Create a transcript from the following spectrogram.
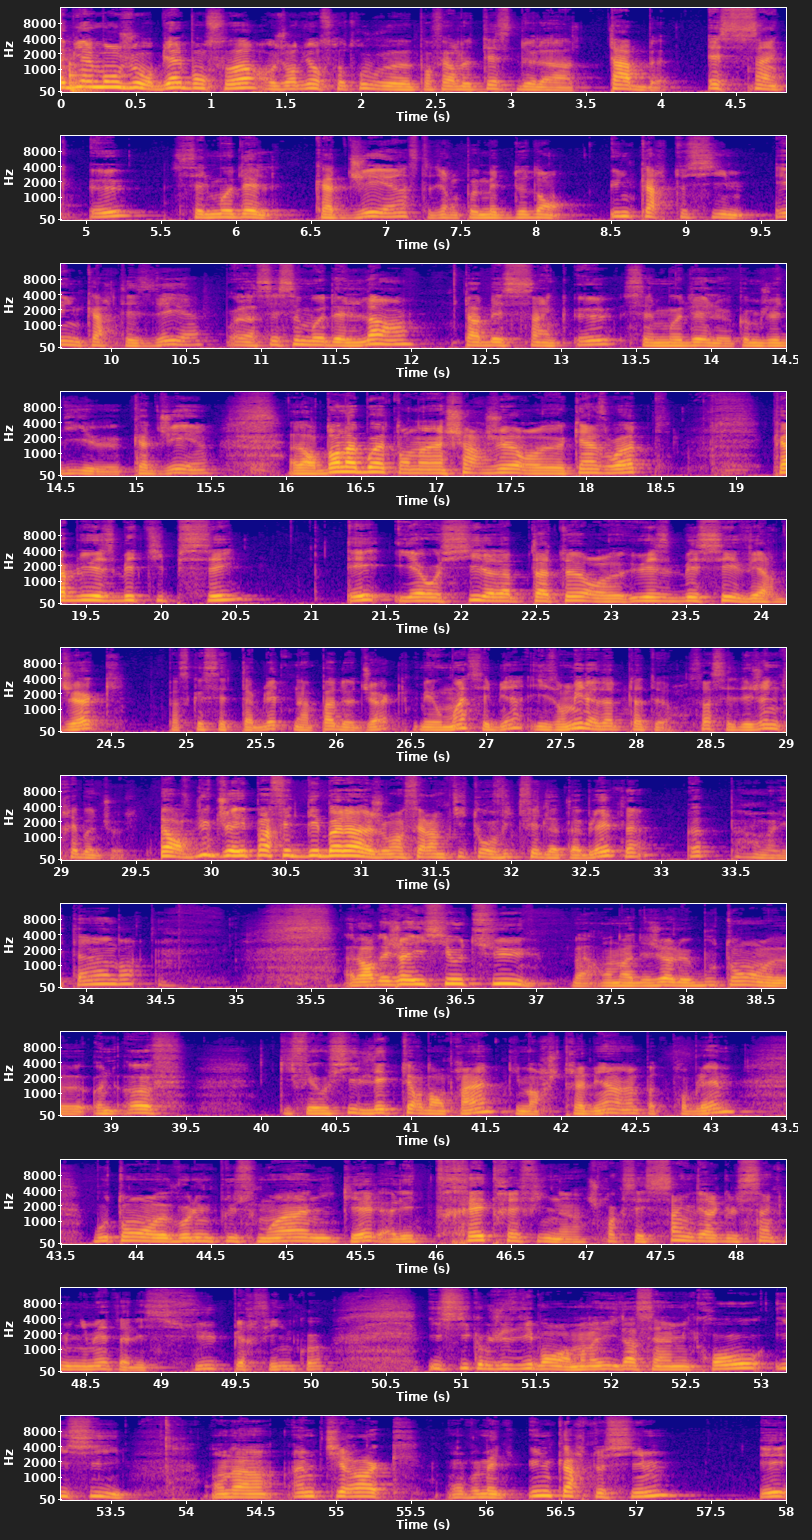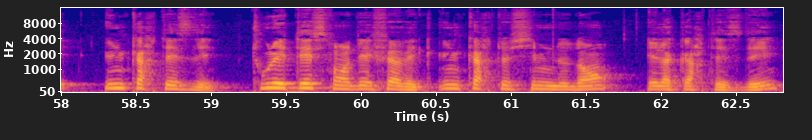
Eh bien le bonjour, bien le bonsoir. Aujourd'hui on se retrouve euh, pour faire le test de la Tab S5e. C'est le modèle 4G, hein, c'est-à-dire on peut mettre dedans une carte SIM et une carte SD. Hein. Voilà, c'est ce modèle-là. Hein. Tab S5e, c'est le modèle, comme je dis, 4G. Euh. Alors dans la boîte, on a un chargeur 15 euh, watts, câble USB type C, et il y a aussi l'adaptateur USB-C vers jack parce que cette tablette n'a pas de jack, mais au moins c'est bien, ils ont mis l'adaptateur. Ça c'est déjà une très bonne chose. Alors vu que j'avais pas fait de déballage, on va faire un petit tour vite fait de la tablette. Hop, on va l'éteindre. Alors déjà ici au-dessus, bah, on a déjà le bouton euh, on-off qui fait aussi lecteur d'empreintes, qui marche très bien, hein, pas de problème. Bouton euh, volume plus moins, nickel. Elle est très très fine. Hein. Je crois que c'est 5,5 mm, elle est super fine quoi. Ici, comme je vous dis, bon, à mon avis, là c'est un micro. Ici, on a un petit rack, on peut mettre une carte SIM et une carte SD. Tous les tests ont été faits avec une carte SIM dedans et la carte SD.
